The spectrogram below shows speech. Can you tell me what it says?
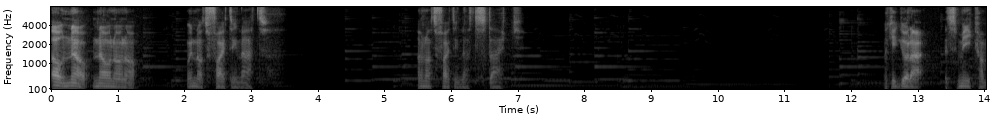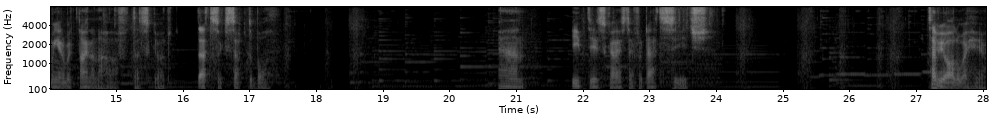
Oh, no. No, no, no. We're not fighting that. I'm not fighting that stack. Okay, good. Uh, it's me coming in with nine and a half. That's good. That's acceptable. And keep these guys there for that siege. Let's have you all the way here,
